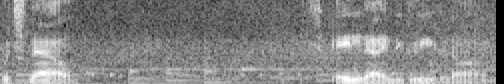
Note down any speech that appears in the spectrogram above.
which now it's 89 degrees and on.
